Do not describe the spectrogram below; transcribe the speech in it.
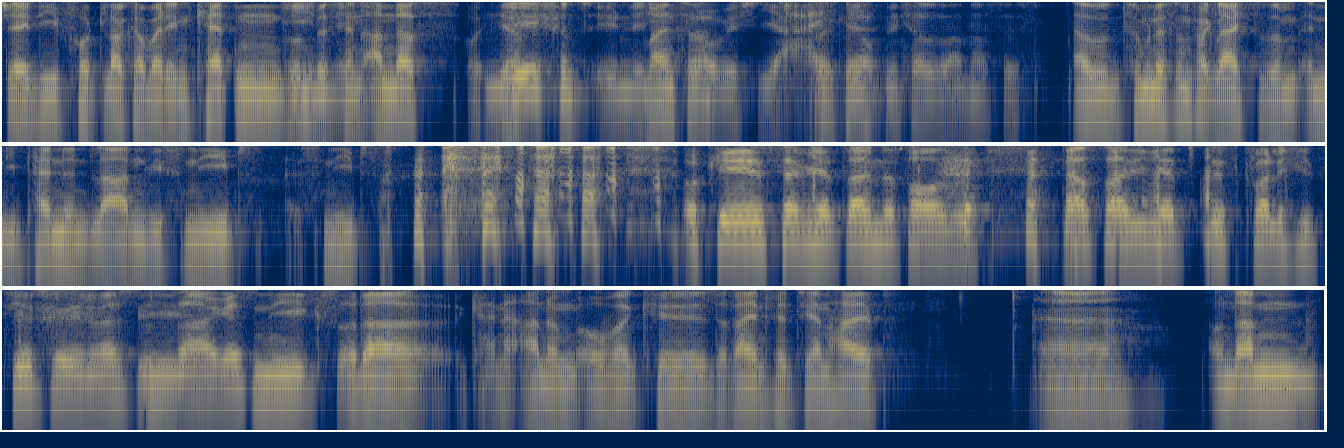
JD Footlocker bei den Ketten so ein Ähnlich. bisschen anders. ja. Nee, ich find's ähnlich, Meinst du? glaube ich. Ja, ich Okay. glaube nicht, dass es anders ist. Also zumindest im Vergleich zu so einem Independent-Laden wie Sneeps. Sneeps. Okay, Sam, jetzt seine Pause. Das hat ihn jetzt disqualifiziert für den Rest des Tages. Sneaks oder, keine Ahnung, Overkill 43,5. Äh, und dann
